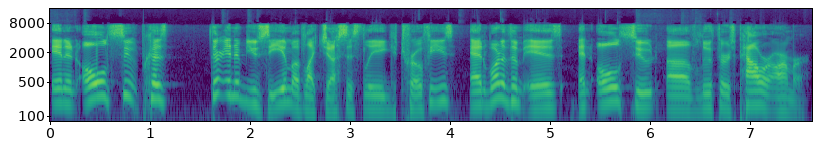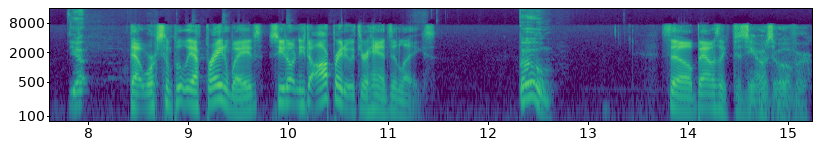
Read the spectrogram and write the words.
in an old suit because they're in a museum of like Justice League trophies, and one of them is an old suit of Luthor's power armor. Yep. That works completely off brainwaves, so you don't need to operate it with your hands and legs. Boom. So Batman's like, "Visiting hours are over.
